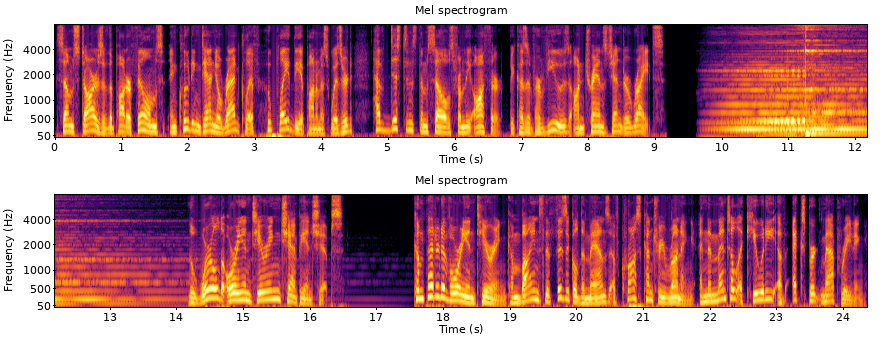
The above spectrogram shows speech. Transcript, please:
Some stars of the Potter films, including Daniel Radcliffe, who played the eponymous wizard, have distanced themselves from the author because of her views on transgender rights. The World Orienteering Championships. Competitive orienteering combines the physical demands of cross country running and the mental acuity of expert map reading.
